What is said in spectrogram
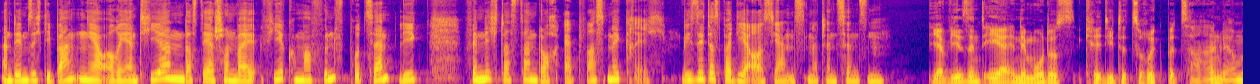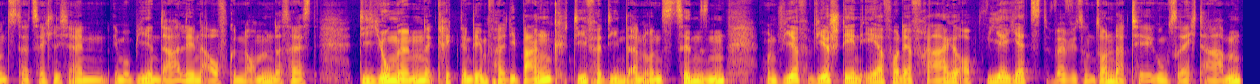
an dem sich die Banken ja orientieren, dass der schon bei 4,5 Prozent liegt, finde ich das dann doch etwas mickrig. Wie sieht das bei dir aus, Jens, mit den Zinsen? Ja, wir sind eher in dem Modus Kredite zurückbezahlen. Wir haben uns tatsächlich ein Immobiliendarlehen aufgenommen. Das heißt, die Jungen kriegt in dem Fall die Bank, die verdient an uns Zinsen. Und wir, wir stehen eher vor der Frage, ob wir jetzt, weil wir so ein Sondertilgungsrecht haben,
